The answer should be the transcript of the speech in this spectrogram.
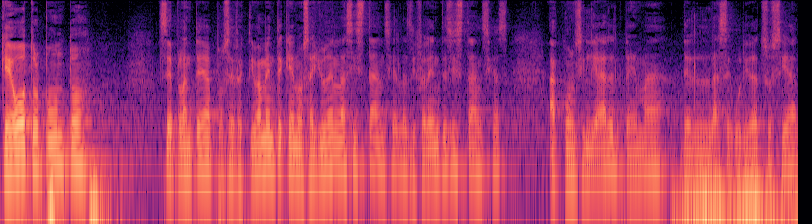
¿Qué otro punto se plantea pues efectivamente que nos ayuden las instancias, las diferentes instancias, a conciliar el tema de la seguridad social.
